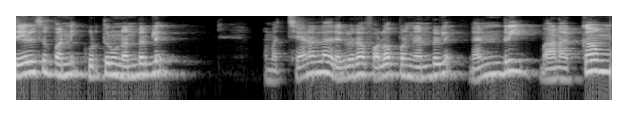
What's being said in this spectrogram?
சேல்ஸும் பண்ணி கொடுத்துருவோம் நண்பர்களே. நம்ம சேனலில் ரெகுலராக ஃபாலோ பண்ணுங்கள் நண்பர்களே. நன்றி. வணக்கம்.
